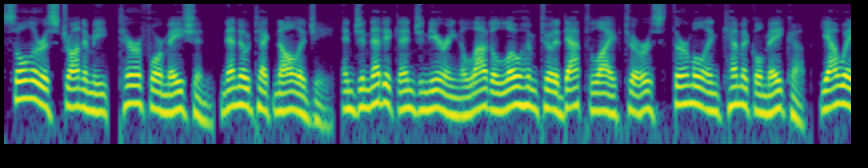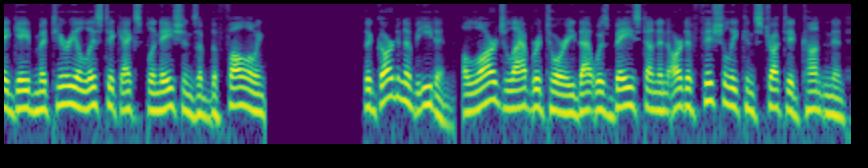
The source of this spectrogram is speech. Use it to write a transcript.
Solar astronomy, terraformation, nanotechnology, and genetic engineering allowed Elohim to adapt life to Earth's thermal and chemical makeup. Yahweh gave materialistic explanations of the following The Garden of Eden, a large laboratory that was based on an artificially constructed continent.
